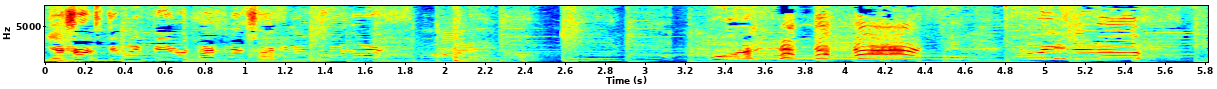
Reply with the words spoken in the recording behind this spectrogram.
Yo, Trucks, do me a favor, pass me that chocolate milk over there. All right. What?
